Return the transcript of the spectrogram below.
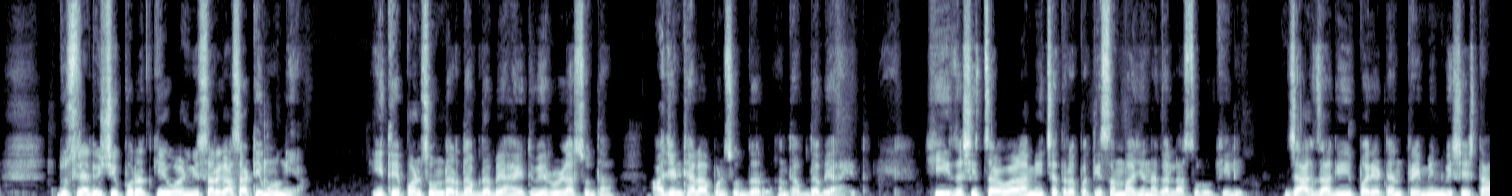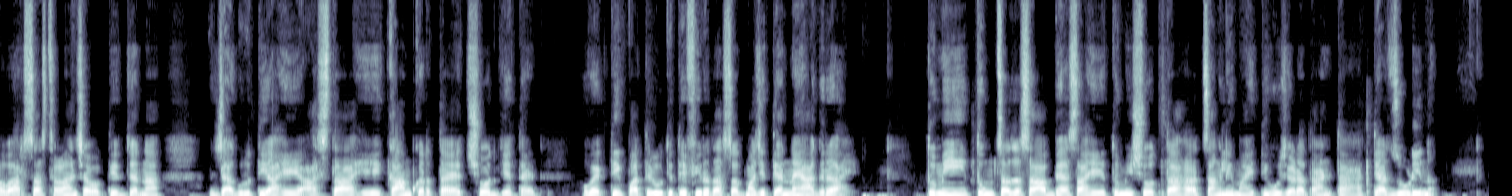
दुसऱ्या दिवशी परत केवळ निसर्गासाठी म्हणून या. इथे पण सुंदर धबधबे आहेत वेरूळला सुद्धा. अजिंठ्याला पण सुंदर धबधबे आहेत. ही जशी चळवळ आम्ही छत्रपती संभाजीनगरला सुरू केली जागजागी पर्यटन प्रेमीं विशेषतः वारसा स्थळांच्या बाबतीत ज्यांना जागृती आहे आस्था आहे काम करतायत शोध घेत आहेत वैयक्तिक पातळीवरती ते फिरत असतात माझी त्यांनाही आग्रह आहे. तुम्ही तुमचा जसा अभ्यास आहे तुम्ही शोधता आहात चांगली माहिती उजेडात आणता आहात त्या जोडीनं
